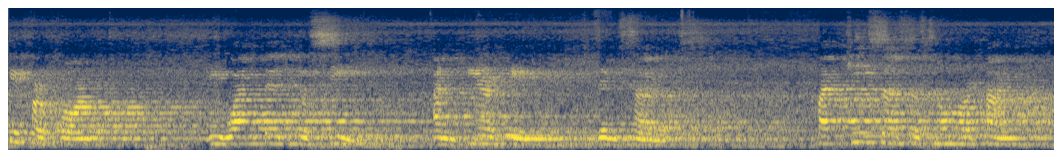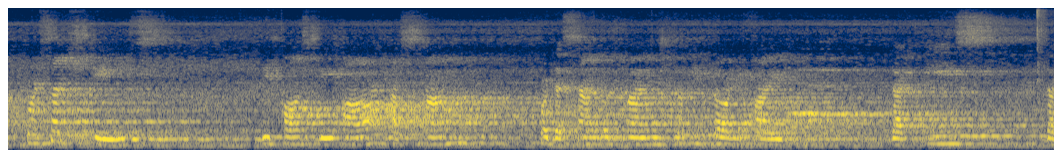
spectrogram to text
he performed, he wanted to see and hear him themselves. But Jesus has no more time for such things, because the hour has come for the Son of Man to be glorified. That is the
